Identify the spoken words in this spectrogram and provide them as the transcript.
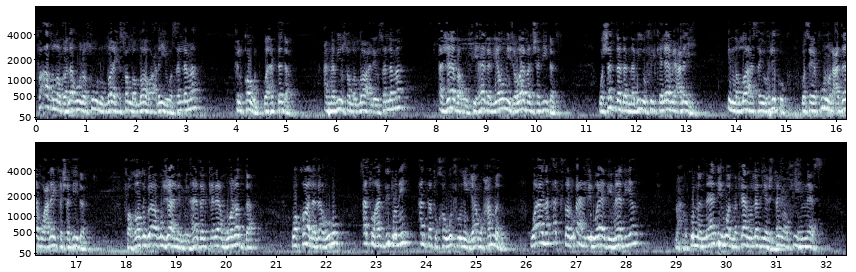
فأغلظ له رسول الله صلى الله عليه وسلم في القول وهدده. النبي صلى الله عليه وسلم أجابه في هذا اليوم جوابا شديدا وشدد النبي في الكلام عليه إن الله سيهلكك وسيكون العذاب عليك شديدا. فغاضب أبو جهل من هذا الكلام ورد وقال له أتهددني؟ أنت تخوفني يا محمد وأنا أكثر أهل الوادي ناديا. نحن قلنا النادي هو المكان الذي يجتمع فيه الناس.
